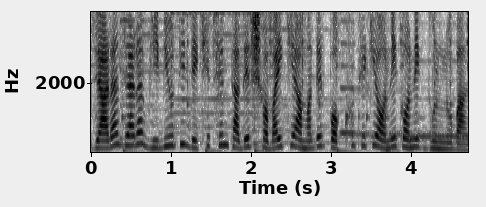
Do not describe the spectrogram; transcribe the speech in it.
যারা যারা ভিডিওটি দেখেছেন তাদের সবাইকে আমাদের পক্ষ থেকে অনেক অনেক ধন্যবাদ।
